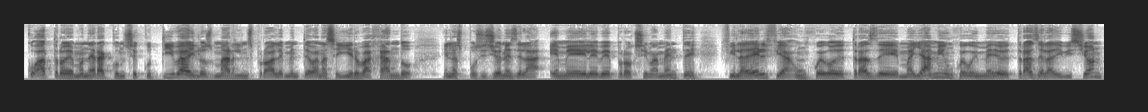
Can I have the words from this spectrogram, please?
cuatro de manera consecutiva y los Marlins probablemente van a seguir bajando en las posiciones de la MLB próximamente. Filadelfia, un juego detrás de Miami, un juego y medio detrás de la división.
